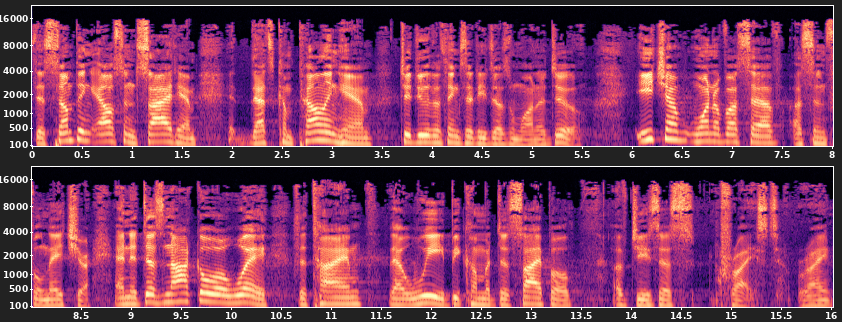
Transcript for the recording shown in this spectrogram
There's something else inside him that's compelling him to do the things that he doesn't want to do. Each one of us have a sinful nature, and it does not go away the time that we become a disciple of Jesus Christ, right?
